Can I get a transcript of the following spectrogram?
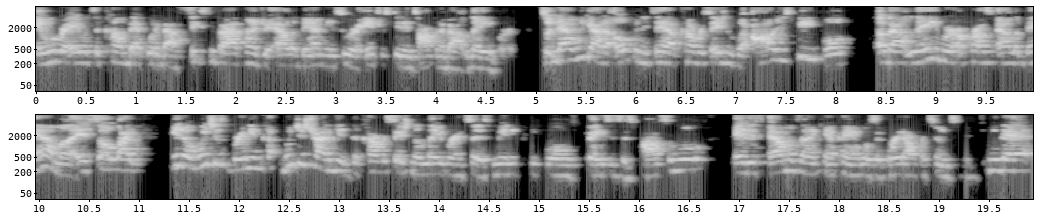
And we were able to come back with about 6,500 Alabamians who are interested in talking about labor. So now we got to open it to have conversations with all these people about labor across Alabama. And so like, you know, we're just bringing, we're just trying to get the conversation of labor into as many people's faces as possible. And this Amazon campaign was a great opportunity to do that.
